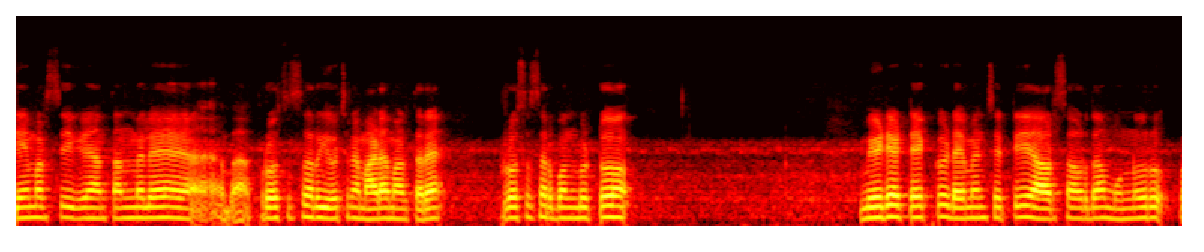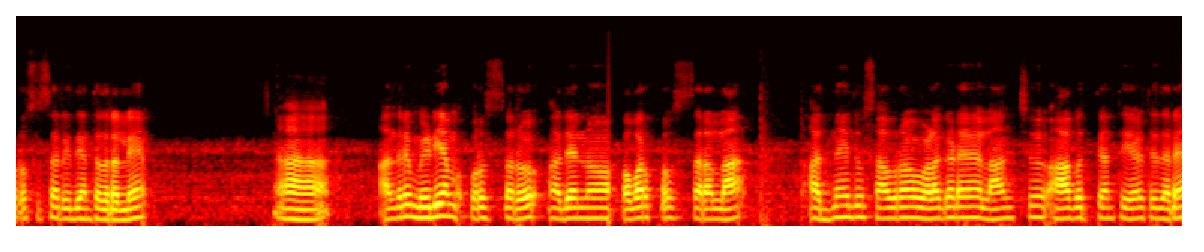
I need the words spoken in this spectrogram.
ಗೇಮರ್ಸಿಗೆ ಅಂತಂದಮೇಲೆ ಪ್ರೊಸೆಸರ್ ಯೋಚನೆ ಮಾಡೇ ಮಾಡ್ತಾರೆ. ಪ್ರೊಸೆಸರ್ ಬಂದ್ಬಿಟ್ಟು ಡೈಮಂಡ್ ಡೈಮೆನ್ಸಿಟಿ ಆರು ಸಾವಿರದ ಮುನ್ನೂರು ಪ್ರೊಸೆಸರ್ ಇದೆ ಅಂತ ಅದರಲ್ಲಿ ಅಂದರೆ ಮೀಡಿಯಮ್ ಪ್ರೊಸೆಸರು ಅದೇನು ಪವರ್ ಪ್ರೊಸೆಸರ್ ಅಲ್ಲ. ಹದಿನೈದು ಸಾವಿರ ಒಳಗಡೆ ಲಾಂಚ್ ಆಗುತ್ತೆ ಅಂತ ಹೇಳ್ತಿದ್ದಾರೆ.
